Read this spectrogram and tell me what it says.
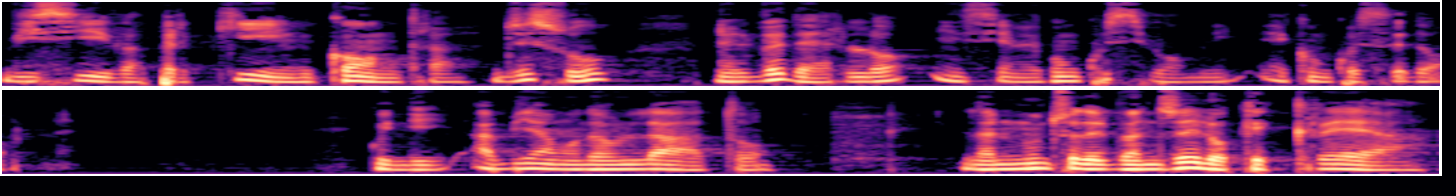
visiva per chi incontra Gesù nel vederlo insieme con questi uomini e con queste donne. Quindi abbiamo da un lato l'annuncio del Vangelo che crea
